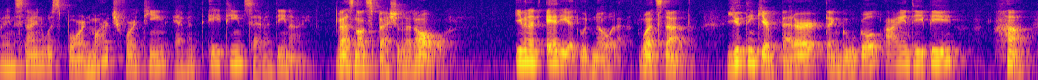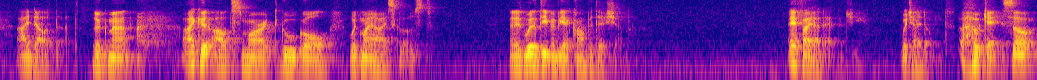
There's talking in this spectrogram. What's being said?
Einstein was born March 14, 1879. That's not special at all. Even an idiot would know that. What's that? You think you're better than Google, INTP? Huh, I doubt that. Look man, I could outsmart Google with my eyes closed. And it wouldn't even be a competition. If I had energy, which I don't. Okay, so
